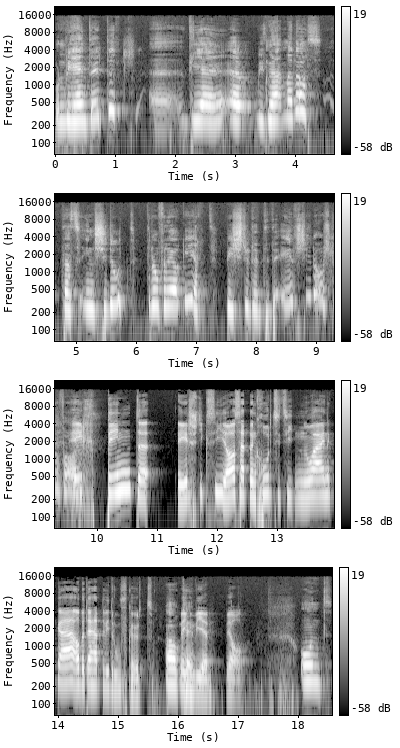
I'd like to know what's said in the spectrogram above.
Und wie haben dort äh, die, äh, wie nennt man das, das Institut darauf reagiert? Bist du der, der erste Rohstofffahrer? Ich bin der erste gewesen, ja. Es hat dann kurze Zeit nur einen gegeben, aber der hat wieder aufgehört. Ah, okay. Irgendwie, ja. Und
